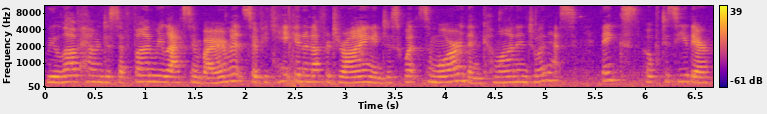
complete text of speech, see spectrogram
We love having just a fun, relaxed environment. So if you can't get enough of drawing and just want some more, then come on and join us. Thanks. Hope to see you there.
